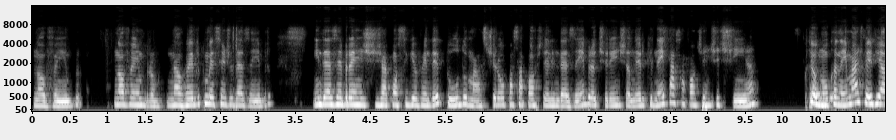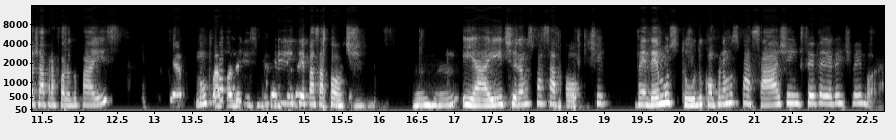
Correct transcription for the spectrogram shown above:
novembro, novembro, novembro, comecinho de dezembro. Em dezembro a gente já conseguiu vender tudo, mas tirou o passaporte dele em dezembro, eu tirei em janeiro, que nem passaporte a gente tinha. porque eu nunca nem imaginei viajar para fora do país. É, Nunca fazer isso, eu ter passaporte. Uhum. E aí tiramos passaporte, vendemos tudo, compramos passagem, em fevereiro a gente veio embora.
